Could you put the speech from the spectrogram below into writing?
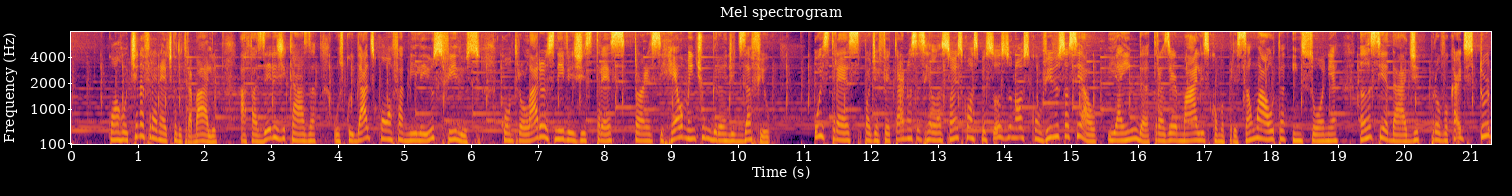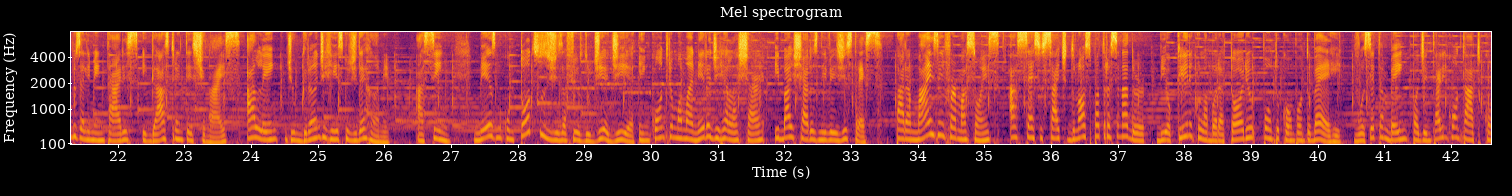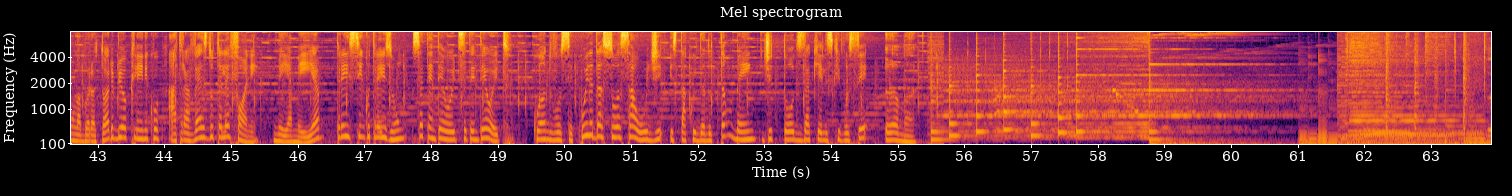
Com a rotina frenética do trabalho, afazeres de casa, os cuidados com a família e os filhos, controlar os níveis de estresse torna-se realmente um grande desafio. O estresse pode afetar nossas relações com as pessoas do nosso convívio social e ainda trazer males como pressão alta, insônia, ansiedade, provocar distúrbios alimentares e gastrointestinais, além de um grande risco de derrame. Assim, mesmo com todos os desafios do dia a dia, encontre uma maneira de relaxar e baixar os níveis de estresse. Para mais informações, acesse o site do nosso patrocinador, bioclinicolaboratório.com.br. Você também pode entrar em contato com o Laboratório Bioclínico através do telefone 66 3531 7878. Quando você cuida da sua saúde, está cuidando também de todos aqueles que você ama.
